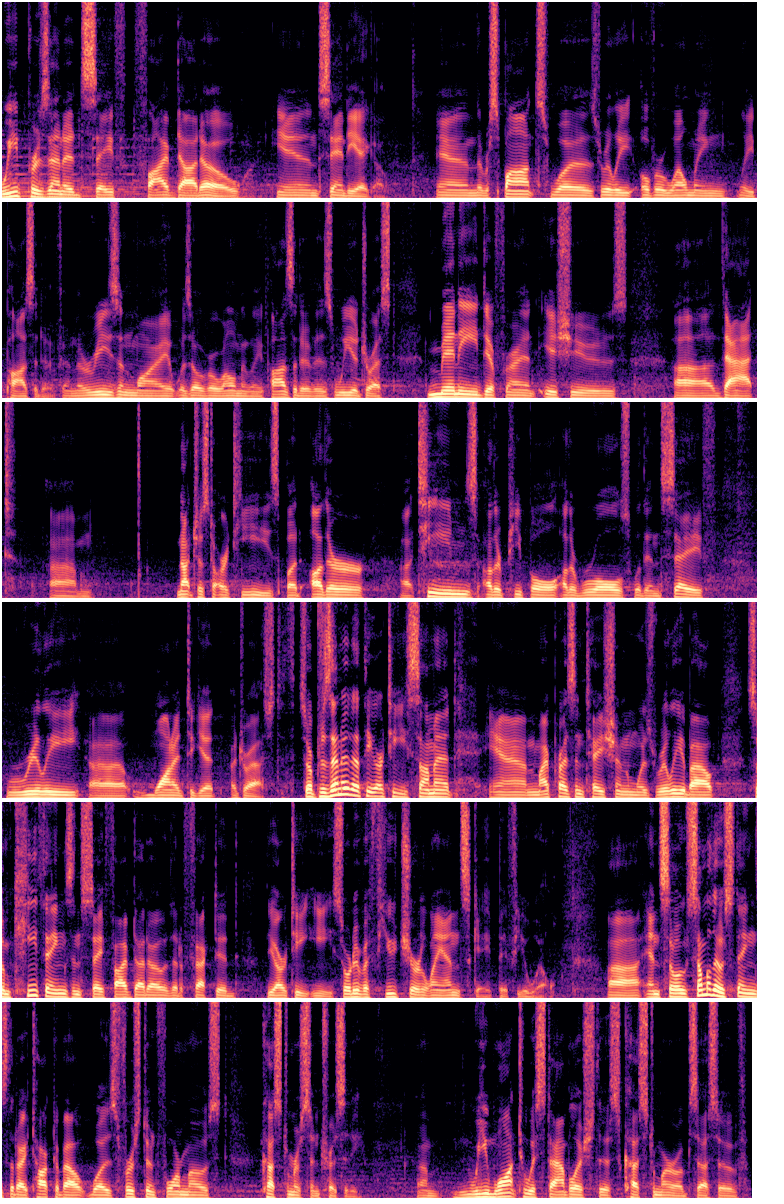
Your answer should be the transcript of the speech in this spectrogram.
we presented SAFE 5.0 in San Diego. And the response was really overwhelmingly positive. And the reason why it was overwhelmingly positive is we addressed many different issues uh, that um, not just RTEs, but other uh, teams, other people, other roles within SAFE really uh, wanted to get addressed. So I presented at the RTE Summit and my presentation was really about some key things in SAFE 5.0 that affected the RTE, sort of a future landscape, if you will. Uh, and so some of those things that I talked about was first and foremost customer centricity. Um, we want to establish this customer obsessive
